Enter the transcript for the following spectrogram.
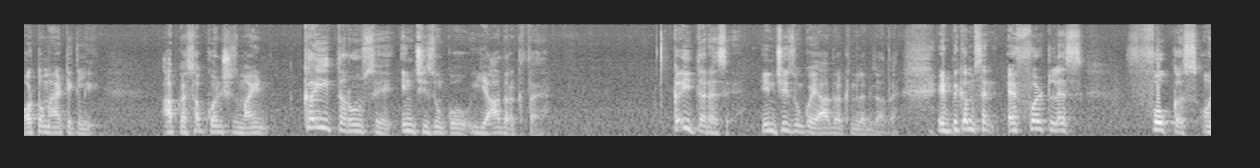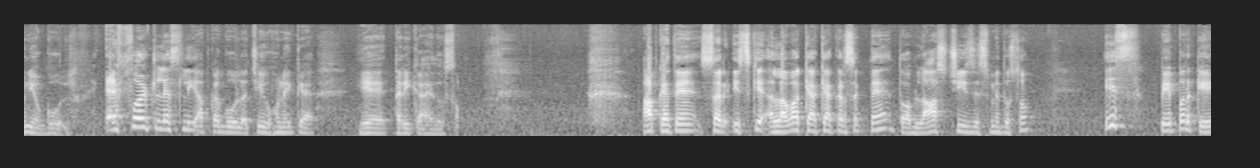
automatically आपका सबकॉन्शियस माइंड कई तरह से इन चीज़ों को याद रखता है। कई तरह से इन चीज़ों को याद रखने लग जाता है। It becomes an effortless focus on your goal effortlessly आपका गोल अचीव होने का ये तरीका है दोस्तों। आप कहते हैं, सर, इसके अलावा क्या क्या कर सकते हैं? तो अब लास्ट चीज़ इसमें दोस्तों, इस पेपर के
